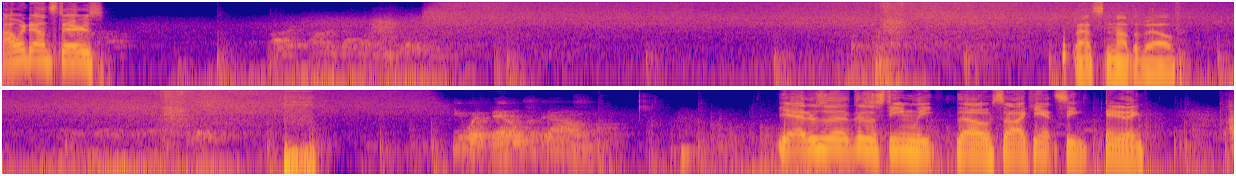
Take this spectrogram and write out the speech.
I went downstairs. That's not the valve. He went downstairs. Yeah, there's a there's a steam leak though, so I can't see anything. I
